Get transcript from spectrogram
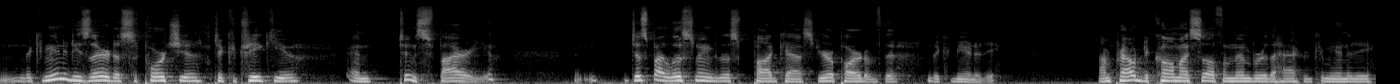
The community's there to support you, to critique you, and to inspire you. Just by listening to this podcast, you're a part of the, the community. I'm proud to call myself a member of the hacker community,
